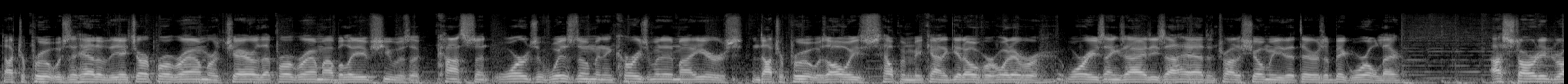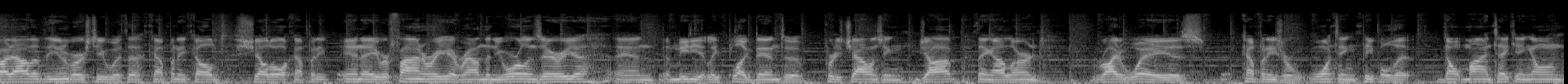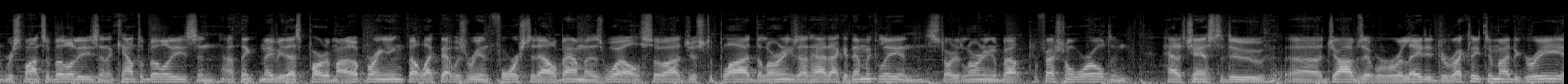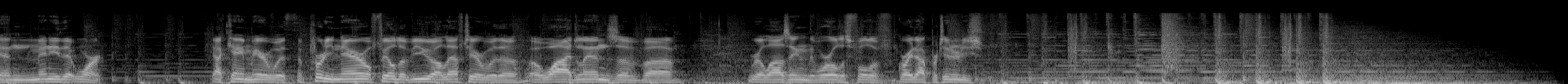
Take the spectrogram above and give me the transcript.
Dr. Pruitt was the head of the HR program or chair of that program, I believe. She was a constant words of wisdom and encouragement in my ears. And Dr. Pruitt was always helping me kind of get over whatever worries, anxieties I had and try to show me that there's a big world there. I started right out of the university with a company called Shell Oil Company in a refinery around the New Orleans area and immediately plugged into a pretty challenging job. The thing I learned right away is companies are wanting people that don't mind taking on responsibilities and accountabilities and I think maybe that's part of my upbringing. Felt like that was reinforced at Alabama as well so I just applied the learnings I'd had academically and started learning about the professional world and had a chance to do uh, jobs that were related directly to my degree and many that weren't. I came here with a pretty narrow field of view. I left here with a, a wide lens of uh, realizing the world is full of great opportunities.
